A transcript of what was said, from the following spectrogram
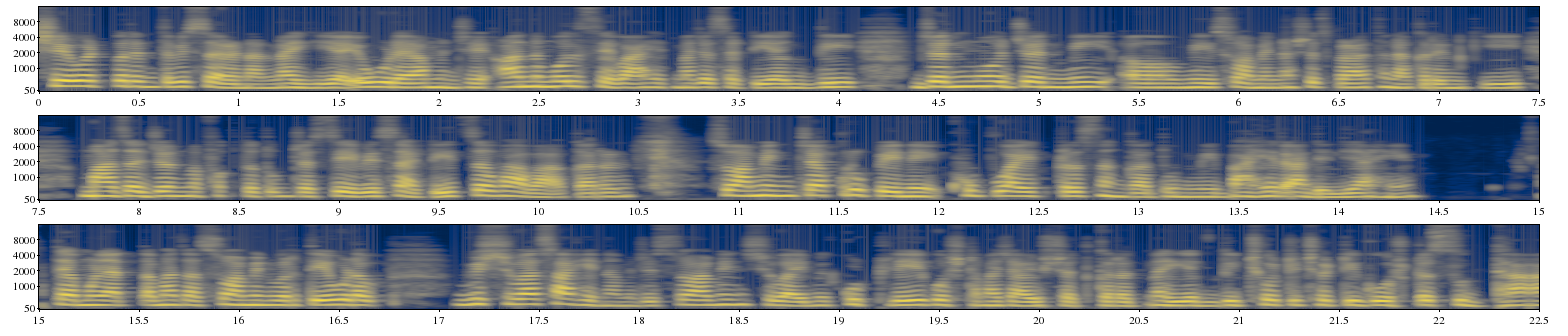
शेवटपर्यंत विसरणार नाही. या एवढ्या म्हणजे अनमोल सेवा आहेत माझ्यासाठी. अगदी जन्मोजन्मी मी स्वामींना अशीच प्रार्थना करेन की माझा जन्म फक्त तुमच्या सेवेसाठीच व्हावा. कारण स्वामींच्या कृपेने खूप वाईट प्रसंगातून मी बाहेर आलेली आहे. त्यामुळे आत्ता माझा स्वामींवरती एवढा विश्वास आहे ना म्हणजे स्वामींशिवाय मी कुठलीही गोष्ट माझ्या आयुष्यात करत नाही. अगदी छोटी छोटी गोष्टसुद्धा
